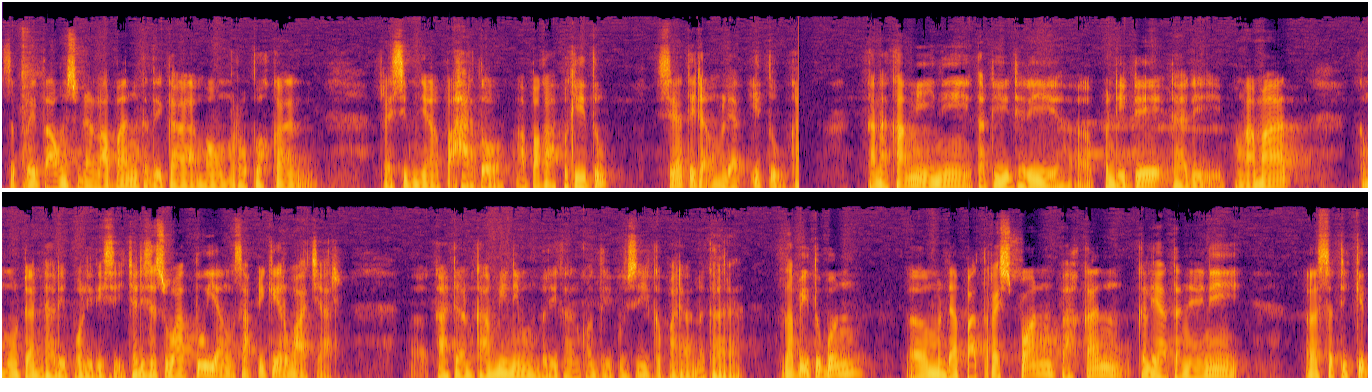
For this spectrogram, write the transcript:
seperti tahun 98 ketika mau merobohkan rezimnya Pak Harto? Apakah begitu? Saya tidak melihat itu. Karena kami ini tadi dari uh, pendidik, dari pengamat, kemudian dari politisi. Jadi sesuatu yang saya pikir wajar. Uh, kehadiran kami ini memberikan kontribusi kepada negara. Tetapi itu pun e, mendapat respon bahkan kelihatannya ini e, sedikit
